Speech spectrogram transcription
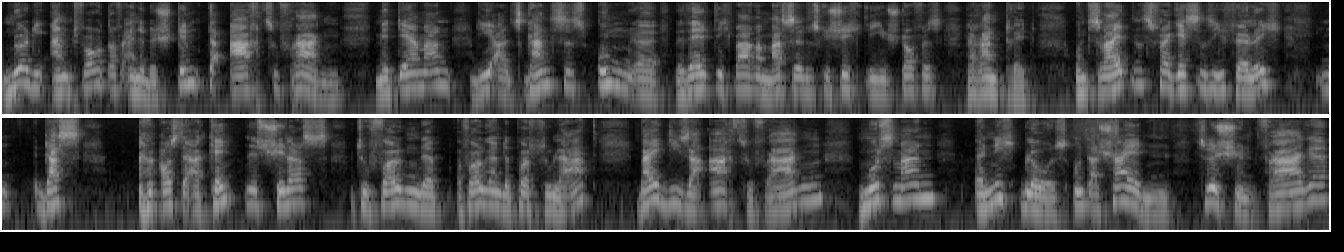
nur die Antwort auf eine bestimmte Art zu fragen, mit der man die als ganzes unbewältigbare Masse des geschichtlichen Stoffes herantritt. Und zweitens vergessen sie völlig, dass aus der Erkenntnis Schillers zu folgende, folgende Postulat, bei dieser Art zu fragen, muss man äh, nicht bloß unterscheiden zwischen Frage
